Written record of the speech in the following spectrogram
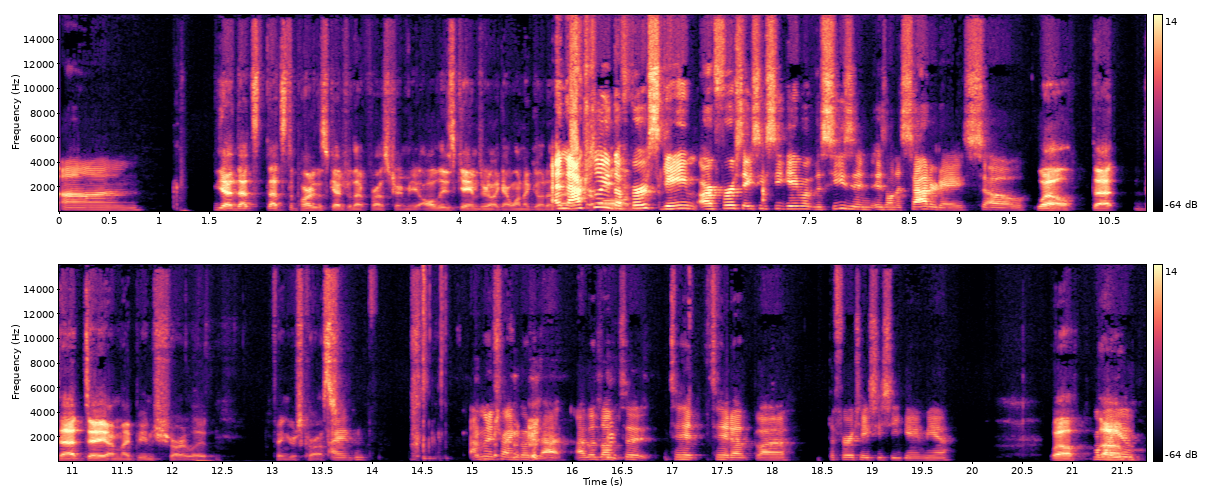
Um, Yeah, that's that's the part of the schedule that frustrates me. All these games are like I want to go to. and that. Actually, the first game, our first ACC game of the season, is on a Saturday. So Well, that that day I might be in Charlotte. Fingers crossed. I'm I'm gonna try and go to that. I would love to to hit to hit up uh, the first ACC game. Yeah. well, How about um, you?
